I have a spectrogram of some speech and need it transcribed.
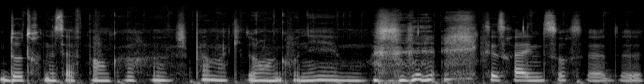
d'autres ne savent pas encore, euh, je sais pas moi, qui auront un gros nez ou que ce sera une source de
